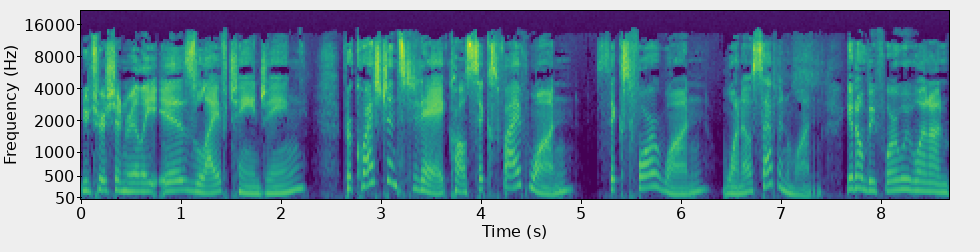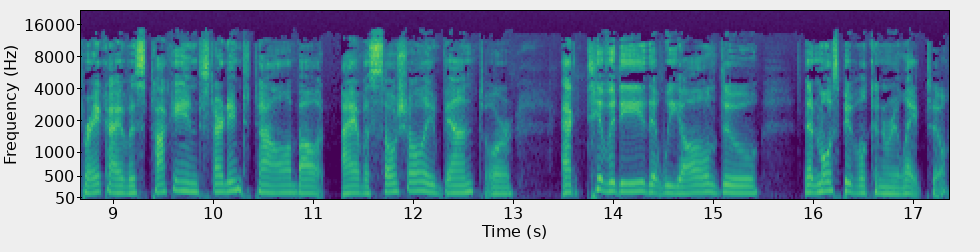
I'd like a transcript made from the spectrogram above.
Nutrition really is life-changing. For questions today, call 651 641 1071. You know, before we went on break, I was talking, starting to tell about I have a social event or activity that we all do that most people can relate to.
